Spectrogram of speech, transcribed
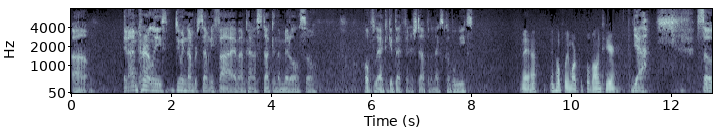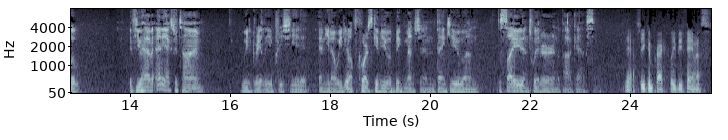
Um, and I'm currently doing number 75. I'm kind of stuck in the middle, so hopefully I could get that finished up in the next couple weeks. Yeah, and hopefully more people volunteer. Yeah. So if you have any extra time, we'd greatly appreciate it. And you know, we'd Yes. of course give you a big mention and thank you on the site and Twitter and the podcast. So. Yeah, so you can practically be famous.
